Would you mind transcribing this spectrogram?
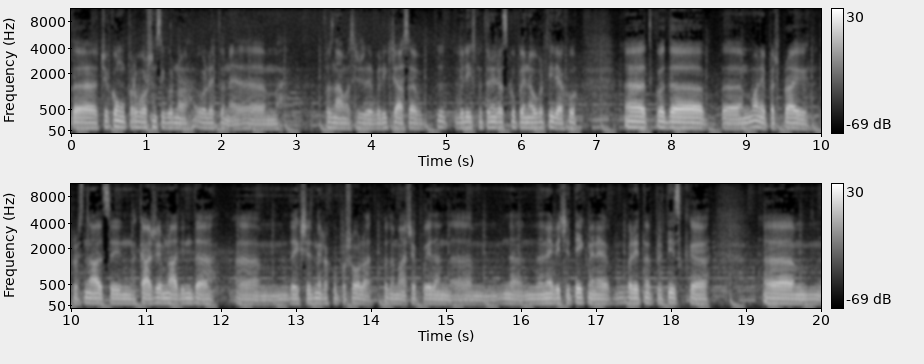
eh, če komu prvo šem, sigurno Ole to ne. Um, poznamo se že veliko časa, veliko smo trenirali skupaj na obrtiljahu. Uh, tako da um, on je pač pravi profesionalci in kaže mladim, da, um, da jih še zmeraj lahko pošola, po domače povedan, um, na, na največje tekme, ne, verjetno pritisk. Um,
